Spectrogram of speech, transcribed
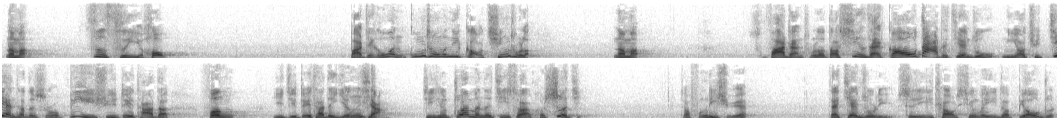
那么自此以后，把这个问工程问题搞清楚了，那么发展出了到现在高大的建筑物，你要去建它的时候，必须对它的风以及对它的影响进行专门的计算和设计，叫风力学，在建筑里是一条行为一条标准。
